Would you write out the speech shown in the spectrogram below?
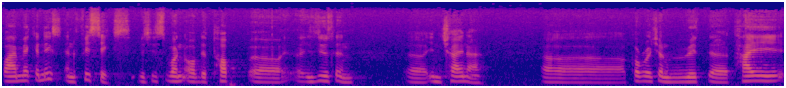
Fine Mechanics, and Physics, which is one of the top uh, institutions uh, in China. Uh, cooperation with the Thai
